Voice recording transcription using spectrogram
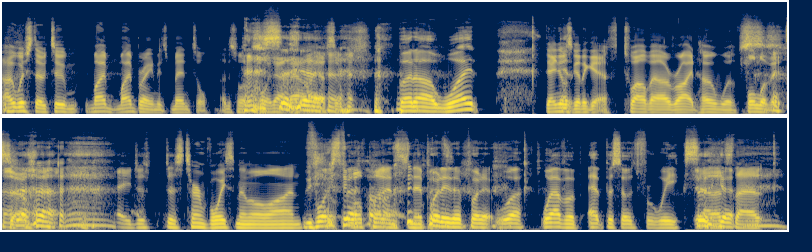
I wish though too. My my brain is mental. I just want to point that out. I have some, But uh, what? Daniel's going to get a 12 hour ride home with full of it. So hey, just just turn voice memo on. Voice we'll memo. put in snippets. Put it. In, Put it. We'll, we'll have a, episodes for weeks. Yeah, that's that.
